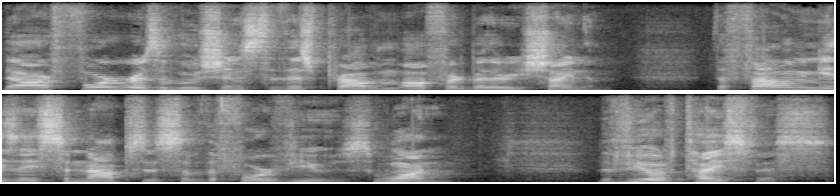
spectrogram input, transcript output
There are four resolutions to this problem offered by the Rishonim. The following is a synopsis of the four views. One, the view of Taisvis.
